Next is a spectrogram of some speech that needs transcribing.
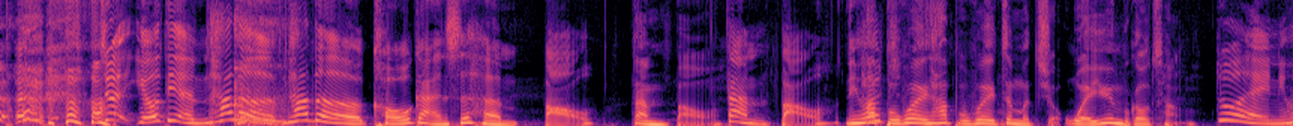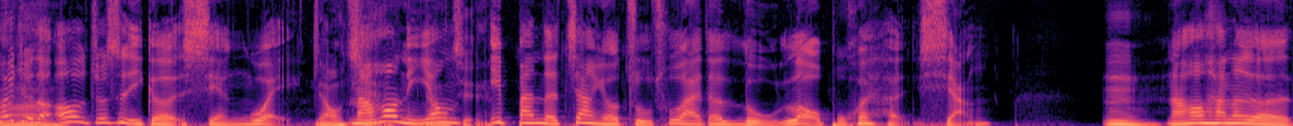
就有点它的它的口感是很薄。蛋薄，蛋薄，你会它不会，它不会这么久，尾韵不够长。对，你会觉得、啊、哦，就是一个咸味。了解。然后你用一般的酱油煮出来的卤肉不会很香，嗯。然后它那个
